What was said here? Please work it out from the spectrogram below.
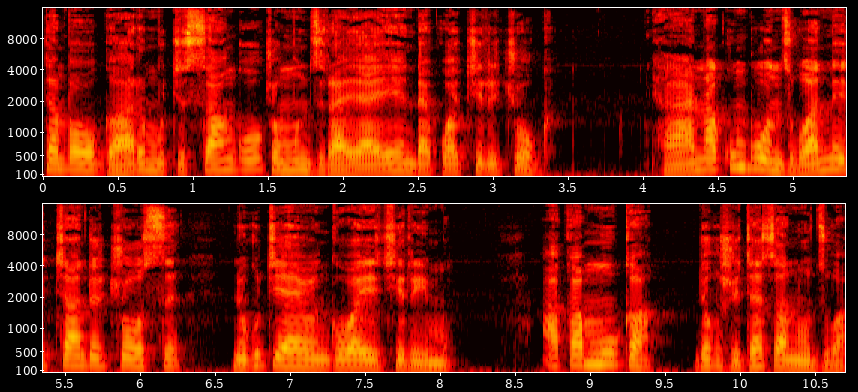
tamba oga ari muchisango chomunzira yaenda kwachiri choga. Haana kumbonzwa nechando chose nekuti yaive nguva yechirimo. Akamuka ndokuzvitasanudzwa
